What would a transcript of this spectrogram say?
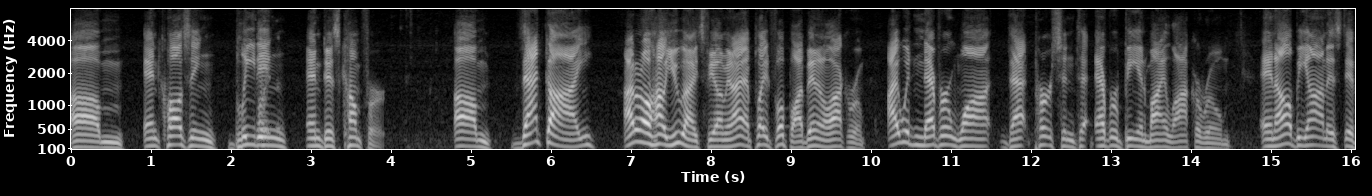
um, and causing bleeding and discomfort. Um, that guy, I don't know how you guys feel. I mean, I have played football, I've been in a locker room. I would never want that person to ever be in my locker room. And I'll be honest, if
